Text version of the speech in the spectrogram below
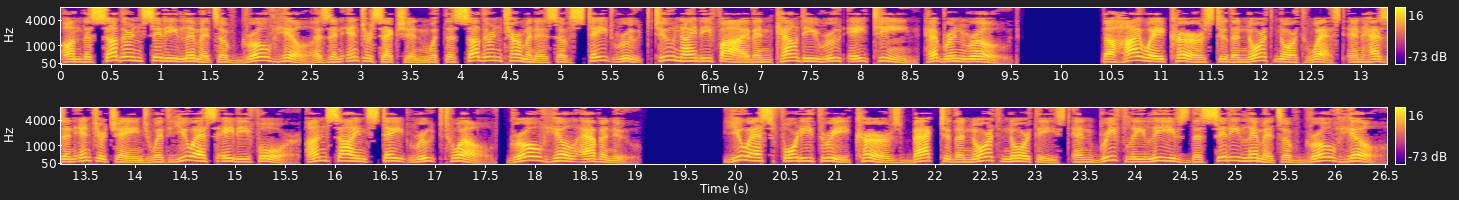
On the southern city limits of Grove Hill is an intersection with the southern terminus of State Route 295 and County Route 18 Hebron Road. The highway curves to the north-northwest and has an interchange with US 84 unsigned State Route 12, Grove Hill Avenue, US 43 curves back to the north-northeast and briefly leaves the city limits of Grove Hill.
